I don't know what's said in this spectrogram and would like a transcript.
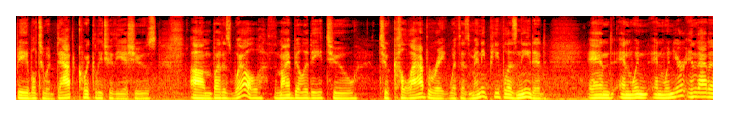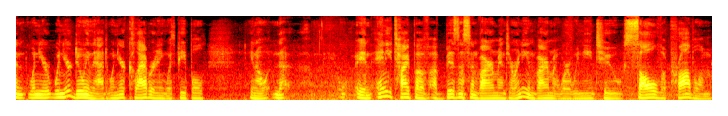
be able to adapt quickly to the issues, um, but as well my ability to to collaborate with as many people as needed. And and when and when you're in that and when you're when you're doing that, when you're collaborating with people, you know, in any type of, of business environment or any environment where we need to solve a problem,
